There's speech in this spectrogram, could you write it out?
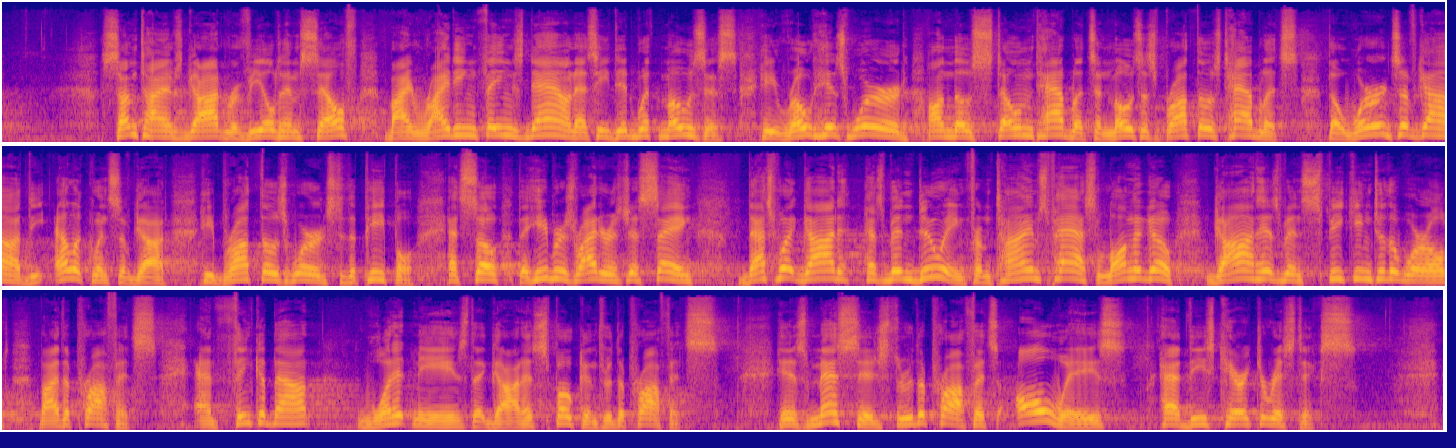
Sometimes God revealed himself by writing things down, as he did with Moses. He wrote his word on those stone tablets, and Moses brought those tablets, the words of God, the eloquence of God. He brought those words to the people. And so the Hebrews writer is just saying that's what God has been doing from times past, long ago. God has been speaking to the world by the prophets. And think about what it means that God has spoken through the prophets. His message through the prophets always had these characteristics.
